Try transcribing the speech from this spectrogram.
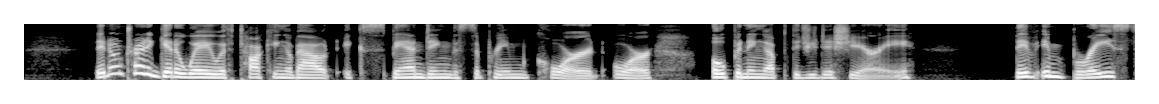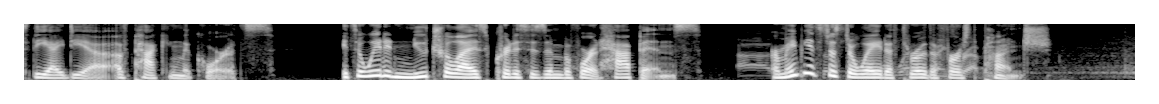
They don't try to get away with talking about expanding the Supreme Court or opening up the judiciary. They've embraced the idea of packing the courts. It's a way to neutralize criticism before it happens. Or maybe it's just a way to throw the first punch.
